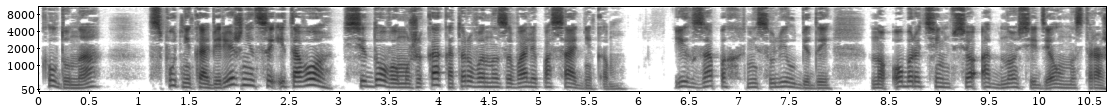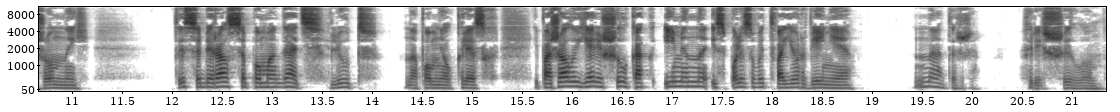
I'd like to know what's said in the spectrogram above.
колдуна, спутника обережницы и того седого мужика, которого называли посадником. Их запах не сулил беды, но оборотень все одно сидел настороженный. «Ты собирался помогать, Люд», — напомнил Клесх, «и, пожалуй, я решил, как именно использовать твое рвение». «Надо же», — решил он.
